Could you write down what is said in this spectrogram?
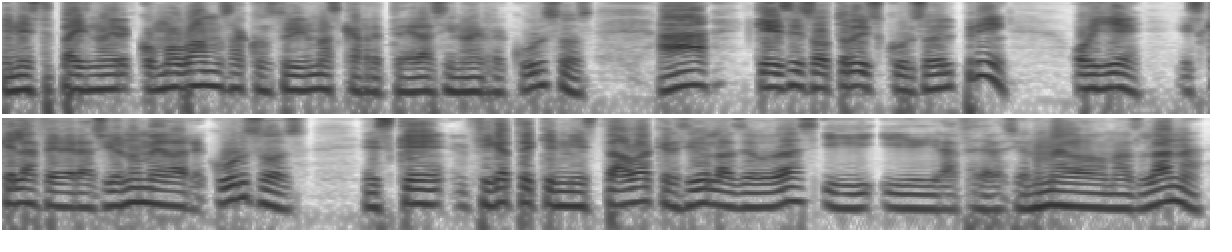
en este país no hay. ¿Cómo vamos a construir más carreteras si no hay recursos? Ah, que ese es otro discurso del PRI. Oye, es que la federación no me da recursos. Es que fíjate que en mi estado ha crecido las deudas y, y la federación no me ha dado más lana.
